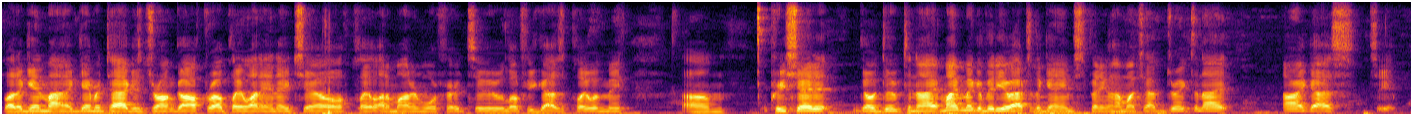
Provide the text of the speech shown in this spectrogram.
But again, my gamer tag is Drunk Golf Pro. Play a lot of NHL, play a lot of Modern Warfare 2. Love for you guys to play with me. Um, appreciate it. Go Duke tonight. Might make a video after the game, depending on how much I have to drink tonight. All right, guys. See you.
